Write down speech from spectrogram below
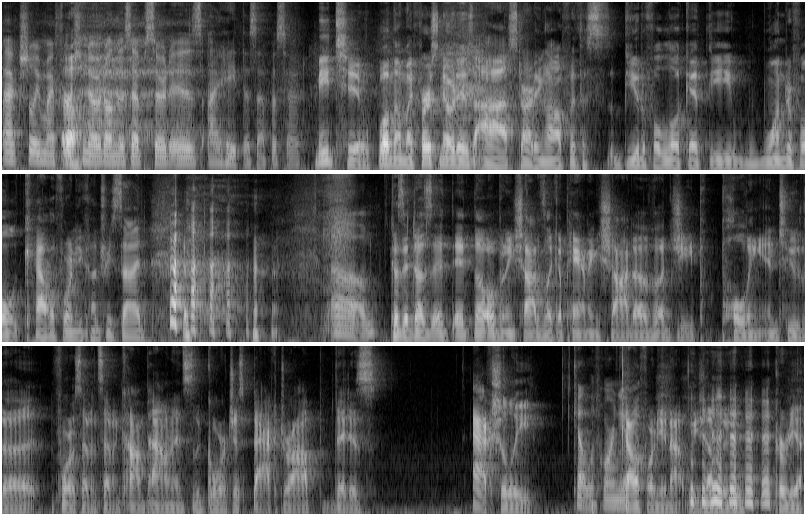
actually my first note on this episode is I hate this episode. Me too. Well, no, my first note is ah, starting off with this beautiful look at the wonderful California countryside. Because it does it, it. The opening shot is like a panning shot of a jeep pulling into the 4077 compound. It's the gorgeous backdrop that is actually California. California, not Uijeongbu, Korea.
